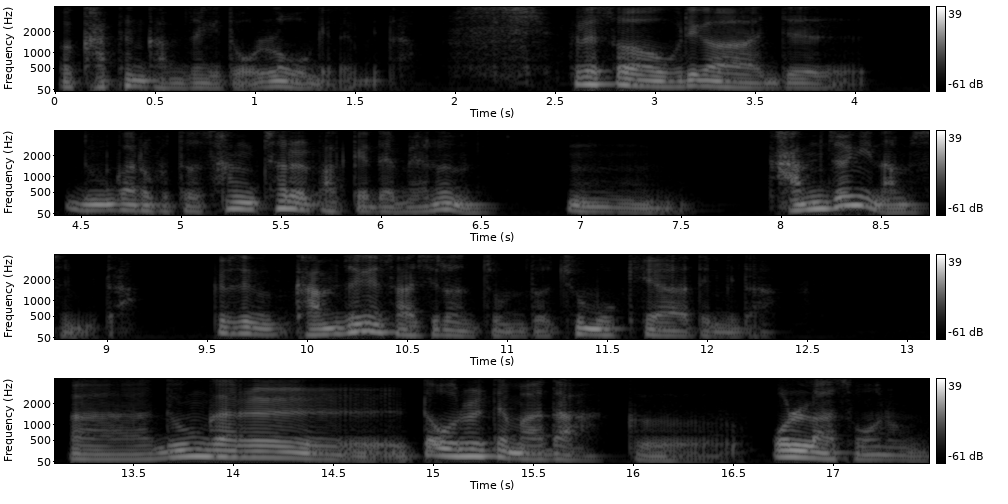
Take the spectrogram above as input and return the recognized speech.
그 같은 감정이 또 올라오게 됩니다. 그래서 우리가 이제 누군가로부터 상처를 받게 되면은 음, 감정이 남습니다. 그래서 그 감정에 사실은 좀 더 주목해야 됩니다. 아, 누군가를 떠오를 때마다 그 올라서 오는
